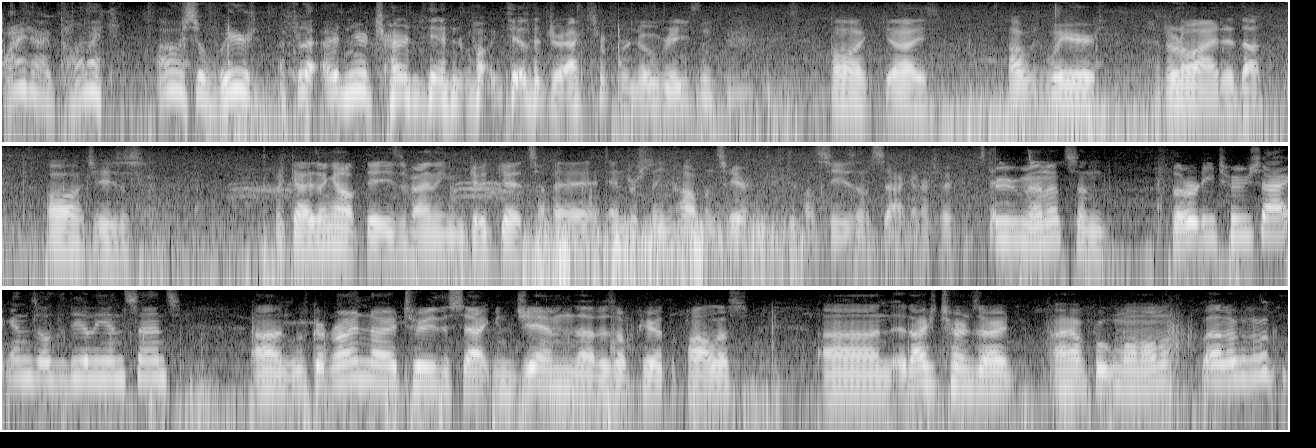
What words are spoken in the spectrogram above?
Why did I panic? I was so weird. I fl I near turned in and walked the other direction for no reason. Oh guys, that was weird. I don't know why I did that. Oh Jesus. But guys, I'm gonna update you if anything good gets uh, interesting happens here. I'll see you in a second or two. Two minutes and 32 seconds of the daily incense. And we've got round now to the second gym that is up here at the palace. And it actually turns out I have Pokemon on it. Well, look it.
